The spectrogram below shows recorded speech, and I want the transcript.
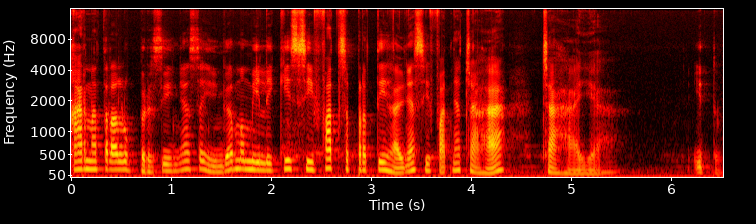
karena terlalu bersihnya sehingga memiliki sifat seperti halnya sifatnya cahaya cahaya itu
